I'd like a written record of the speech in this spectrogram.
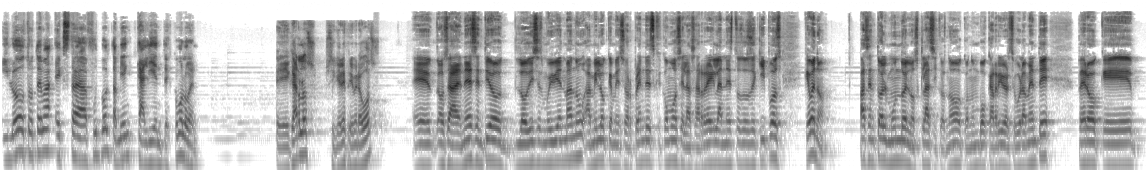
y luego otro tema extra fútbol también caliente. ¿Cómo lo ven? Eh, Carlos, si querés primero vos. Eh, o sea, en ese sentido lo dices muy bien, Manu. A mí lo que me sorprende es que cómo se las arreglan estos dos equipos, que bueno, pasen todo el mundo en los clásicos, ¿no? Con un Boca River seguramente, pero que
